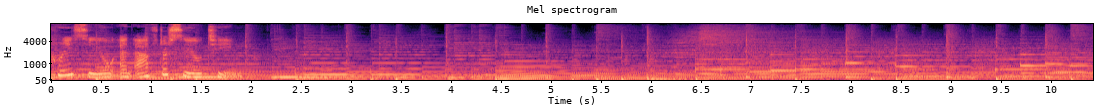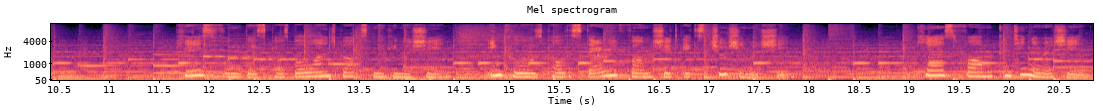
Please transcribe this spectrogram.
pre-sale and after-sale team. PS foam disposable lunchbox making machine includes polystyrene foam sheet extrusion machine. PS foam container machine,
